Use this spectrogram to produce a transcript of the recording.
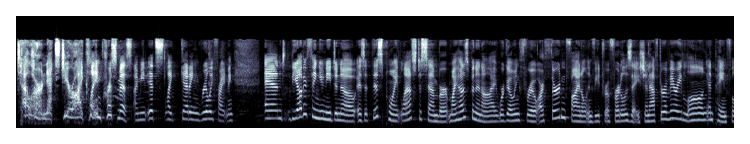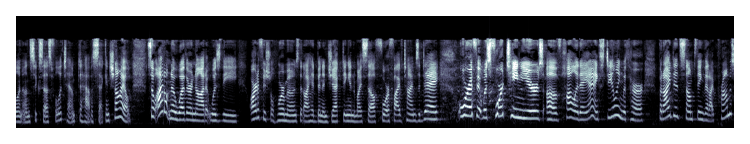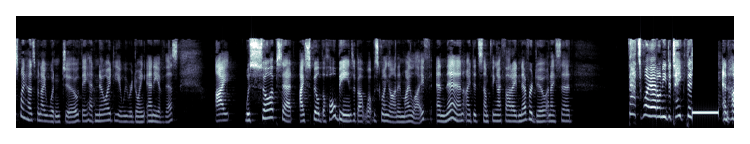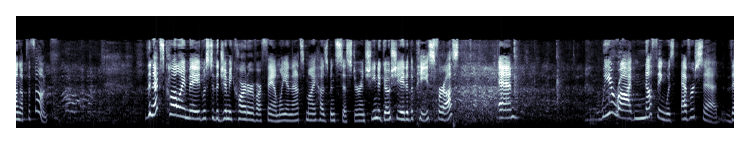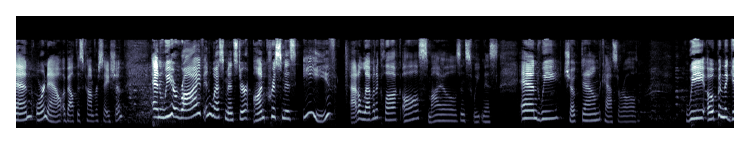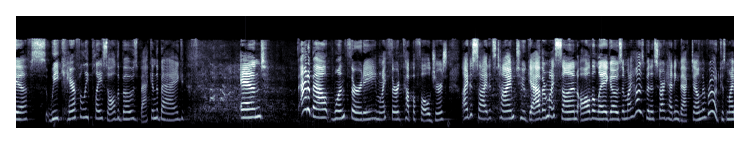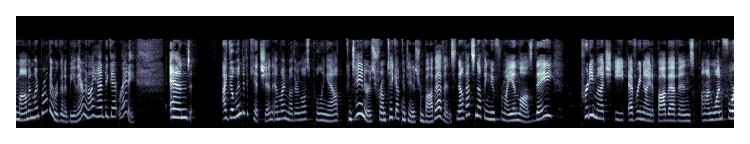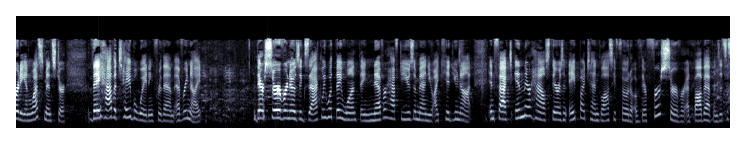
Tell her next year I claim Christmas. I mean, it's like getting really frightening. And the other thing you need to know is at this point, last December, my husband and I were going through our third and final in vitro fertilization after a very long and painful and unsuccessful attempt to have a second child. So I don't know whether or not it was the artificial hormones that I had been injecting into myself four or five times a day, or if it was 14 years of holiday angst dealing with her. But I did something that I promised my husband I wouldn't do. They had no idea we were doing any of this. I was so upset, I spilled the whole beans about what was going on in my life. And then I did something I thought I'd never do. And I said, That's why I don't need to take this, and hung up the phone. The next call I made was to the Jimmy Carter of our family, and that's my husband's sister, and she negotiated the peace for us. And we arrived, nothing was ever said then or now about this conversation. And we arrive in Westminster on Christmas Eve at 11 o'clock, all smiles and sweetness. And we choke down the casserole. We open the gifts. We carefully place all the bows back in the bag. And at about 1.30, my third cup of Folgers, I decide it's time to gather my son, all the Legos, and my husband and start heading back down the road because my mom and my brother were going to be there and I had to get ready. And I go into the kitchen and my mother in law is pulling out containers from takeout containers from Bob Evans. Now, that's nothing new for my in laws. They pretty much eat every night at Bob Evans on 140 in Westminster. They have a table waiting for them every night. Their server knows exactly what they want. They never have to use a menu. I kid you not. In fact, in their house, there is an 8 by 10 glossy photo of their first server at Bob Evans. It's a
